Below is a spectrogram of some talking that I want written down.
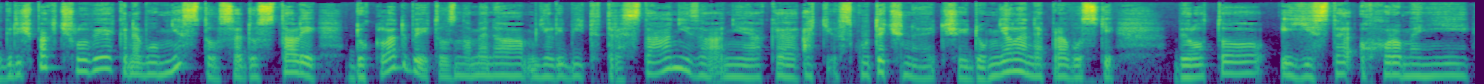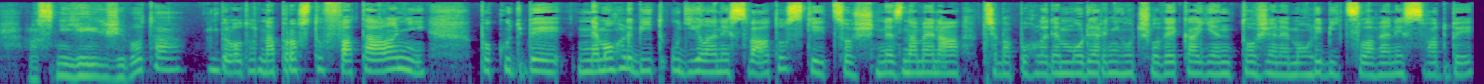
Když pak člověk nebo město se dostali do kladby, to znamená měli být trestáni za nějaké ať skutečné či domělé nepravosti, bylo to i jisté ochromení vlastně jejich života? Bylo to naprosto fatální. Pokud by nemohly být udíleny svátosti, což neznamená třeba pohledem moderního člověka jen to, že nemohly být slaveny svatby,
